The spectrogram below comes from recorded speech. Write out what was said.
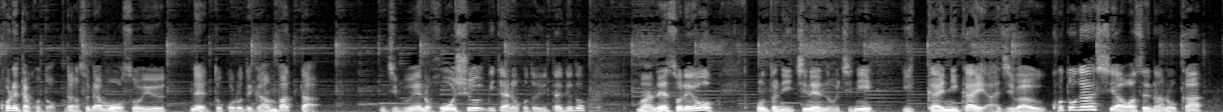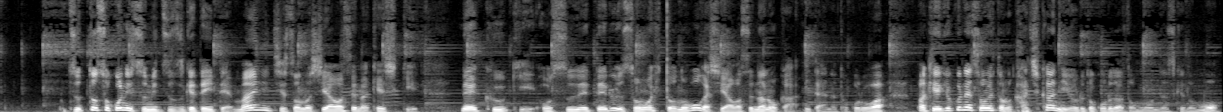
来れたこと。だからそれはもうそういうね、ところで頑張った自分への報酬みたいなことを言ったけど、まあね、それを本当に一年のうちに一回二回味わうことが幸せなのか、ずっとそこに住み続けていて、毎日その幸せな景色、ね、空気を吸えてるその人の方が幸せなのか、みたいなところは、まあ結局ね、その人の価値観によるところだと思うんですけども、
